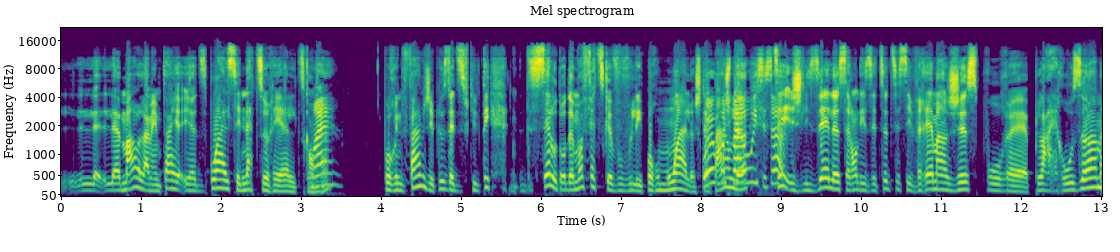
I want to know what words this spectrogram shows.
le, le mâle, en même temps, il y a, il y a du poil, c'est naturel, tu comprends? Ouais. Pour une femme, j'ai plus de difficultés. Celle autour de moi, faites ce que vous voulez. Pour moi, là, je te Oui, moi, parle. je parle, là, oui, ça. je lisais, là, selon des études, c'est vraiment juste pour euh, plaire aux hommes.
